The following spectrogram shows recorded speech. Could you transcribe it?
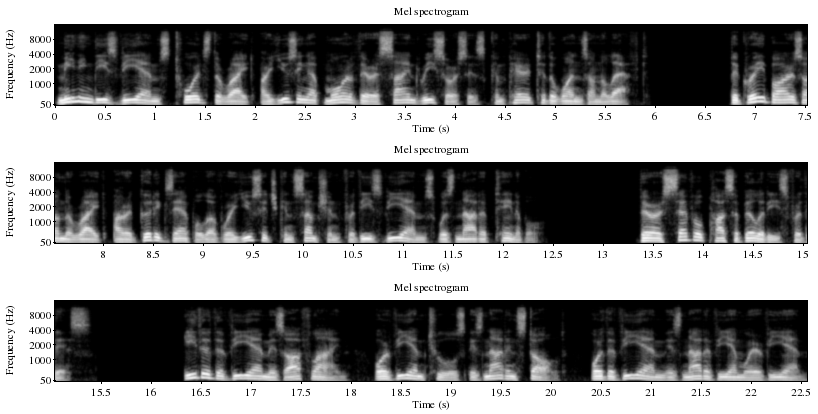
Meaning these VMs towards the right are using up more of their assigned resources compared to the ones on the left. The gray bars on the right are a good example of where usage consumption for these VMs was not obtainable. There are several possibilities for this. Either the VM is offline, or VM Tools is not installed, or the VM is not a VMware VM.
